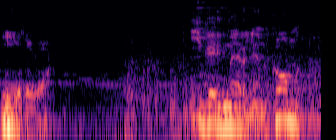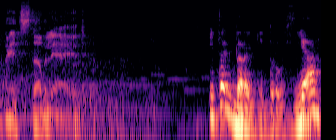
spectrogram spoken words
дереве. Игорь Мерлин.ком представляет. Итак, дорогие друзья,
